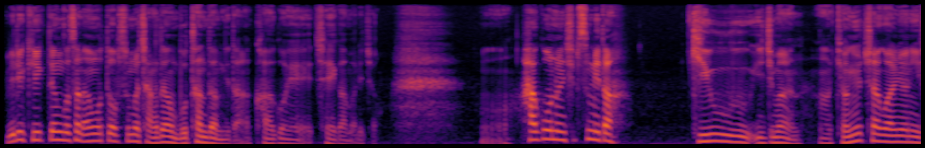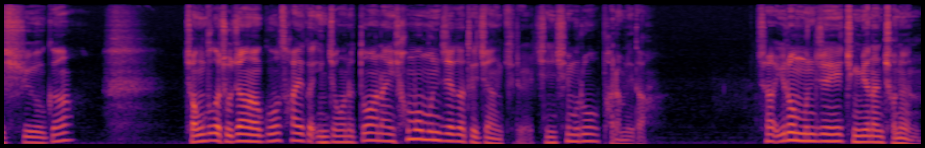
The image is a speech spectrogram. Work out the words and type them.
미리 기획된 것은 아무것도 없으므로 장담은 못한답니다. 과거의 제가 말이죠. 어, 하고는 싶습니다. 기후이지만 어, 경유차 관련 이슈가 정부가 조장하고 사회가 인정하는 또 하나의 혐오 문제가 되지 않기를 진심으로 바랍니다. 자, 이런 문제에 직면한 저는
